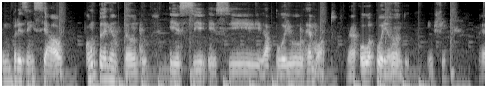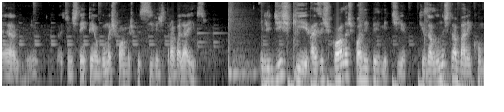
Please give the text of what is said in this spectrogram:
um presencial complementando esse, esse apoio remoto, né? ou apoiando, enfim. É, a gente tem, tem algumas formas possíveis de trabalhar isso. Ele diz que as escolas podem permitir que os alunos trabalhem com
